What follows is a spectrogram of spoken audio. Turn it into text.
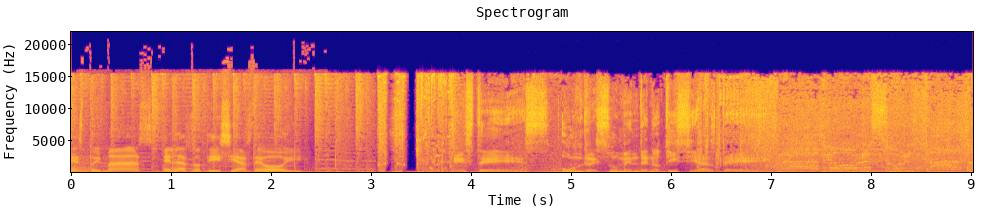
Esto y más en las noticias de hoy. Este es un resumen de noticias de Radio Resultados.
